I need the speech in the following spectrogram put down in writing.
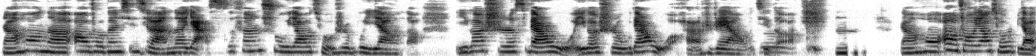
然后呢，澳洲跟新西兰的雅思分数要求是不一样的，一个是四点五，一个是五点五，好像是这样，我记得。嗯，然后澳洲要求是比较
